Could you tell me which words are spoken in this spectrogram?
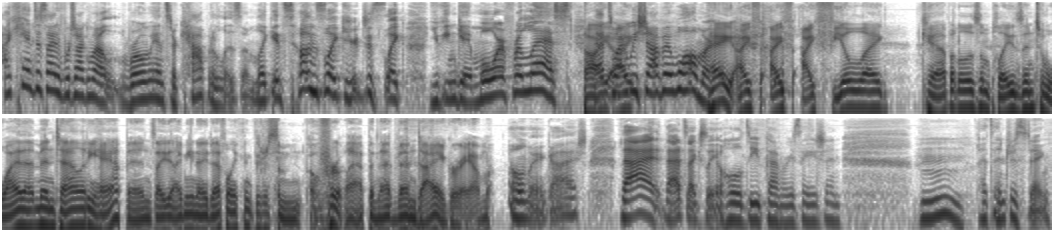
I can't decide if we're talking about romance or capitalism. Like, it sounds like you're just like, you can get more for less. That's I- why I- we shop at Walmart. Hey, I I feel like capitalism plays into why that mentality happens. I, I mean, I definitely think there's some overlap in that Venn diagram. Oh my gosh. That, that's actually a whole deep conversation. Hmm, that's interesting.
